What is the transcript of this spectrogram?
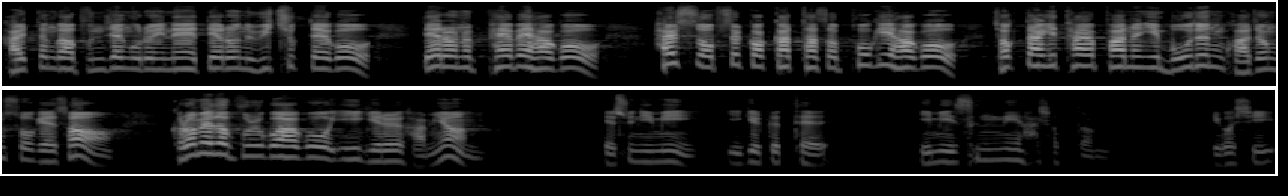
갈등과 분쟁으로 인해 때로는 위축되고 때로는 패배하고 할 수 없을 것 같아서 포기하고 적당히 타협하는 이 모든 과정 속에서 그럼에도 불구하고 이 길을 가면 예수님이 이 길 끝에 이미 승리하셨던 이것이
